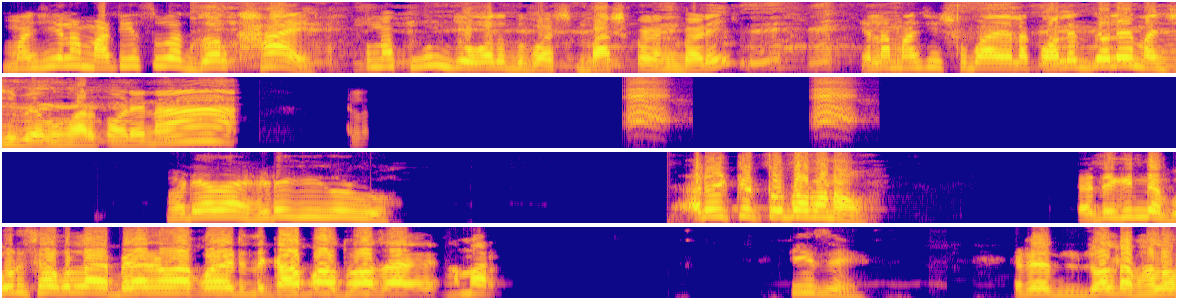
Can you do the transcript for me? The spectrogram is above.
মাঝি এলা মাটি সুয়ার জল খায়। তোমার কোন জগতে বাস করেন বাড়ি? এলা মাঝি সবাই এলা কলের জলে মাঝি ব্যবহার করে না। হেঁটে কি করব? আরে একটা টোপা বানাও। গরু ছাগল বেড়া নেওয়া করে এটাতে গা পা ধোয়া যায় আমার। ঠিক আছে? এটা জলটা ভালো।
